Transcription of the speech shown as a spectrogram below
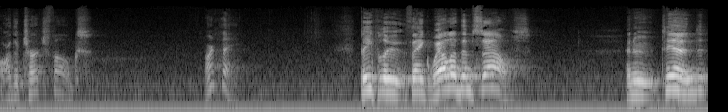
are the church folks. Aren't they? People who think well of themselves and who tend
